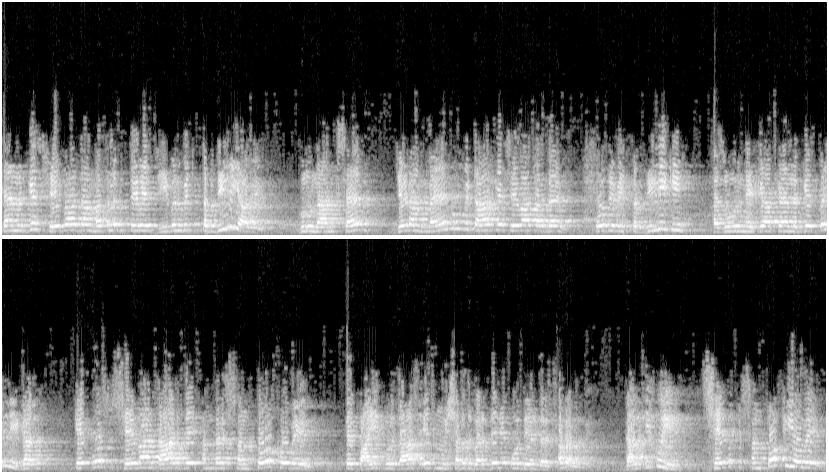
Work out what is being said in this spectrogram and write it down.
ਕਹਿਣ ਲੱਗੇ, ਸੇਵਾ ਦਾ ਮਤਲਬ ਤੇਰੇ ਜੀਵਨ ਵਿੱਚ ਤਬਦੀਲੀ ਆਵੇ। ਗੁਰੂ ਨਾਨਕ ਸਾਹਿਬ, ਜਿਹੜਾ ਮੈਂ ਮਿਟਾ ਕੇ ਸੇਵਾ ਕਰਦਾ ਹੈ, ਉਹਦੇ ਵਿੱਚ ਤਬਦੀਲੀ ਕੀ? ਹਜ਼ੂਰ ਨੇ ਕਿਹਾ, ਕਹਿਣ ਲੱਗੇ, ਪਹਿਲੀ ਗੱਲ ਕਿ ਉਸ ਸੇਵਾਦਾਰ ਦੇ ਅੰਦਰ ਸੰਤੋਖ ਹੋਵੇ ਤੇ ਭਾਈ ਗੁਰਦਾਸ ਇਸ ਨੂੰ ਸ਼ਬਦ ਵਰਦੇ ਨੇ, ਉਹਦੇ ਅੰਦਰ ਸਬਰ ਹੋਵੇ। ਗੱਲ ਇੱਕੋ ਹੀ। ਸੇਵਕ ਸੰਤੋਖੀ ਹੋਵੇ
